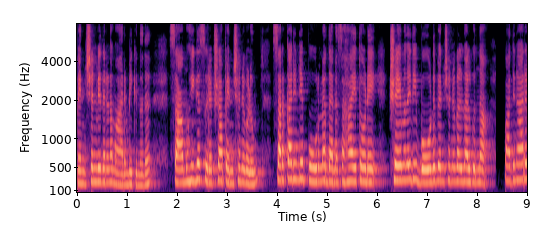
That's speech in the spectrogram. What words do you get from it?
പെൻഷൻ വിതരണം ആരംഭിക്കുന്നത്. സാമൂഹിക സുരക്ഷാ പെൻഷനുകളും സർക്കാരിന്റെ പൂർണ ധനസഹായത്തോടെ ക്ഷേമനിധി ബോർഡ് പെൻഷനുകൾ നൽകുന്ന പതിനാറ്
